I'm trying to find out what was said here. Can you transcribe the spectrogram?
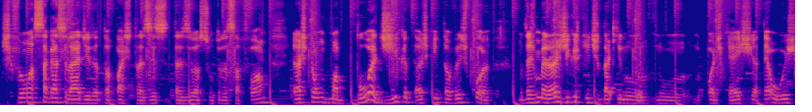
Acho que foi uma sagacidade da tua parte trazer, trazer o assunto dessa forma. Eu acho que é uma boa dica. Acho que talvez, pô, uma das melhores dicas que a gente dá aqui no, no, no podcast até hoje.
